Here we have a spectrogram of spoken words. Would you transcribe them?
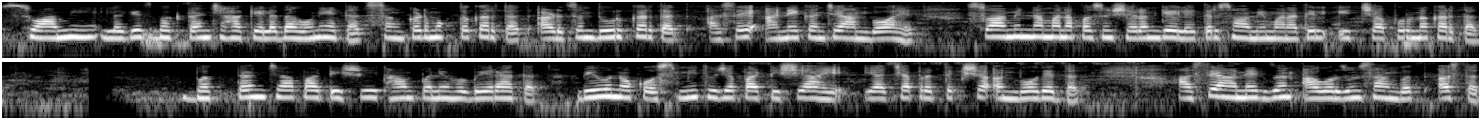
स्वामी लगेच भक्तांच्या हाकेला धावून येतात संकटमुक्त करतात अडचण दूर करतात असे अनेकांचे अनुभव आहेत. स्वामींना मनापासून शरण गेले तर स्वामी मनातील इच्छा पूर्ण करतात. भक्तांच्या पाठीशी ठामपणे उभे राहतात. भिवू नकोस मी तुझ्या पाठीशी आहे याचा प्रत्यक्ष अनुभव देतात. असे अनेक जण आवर्जून सांगत असतात.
